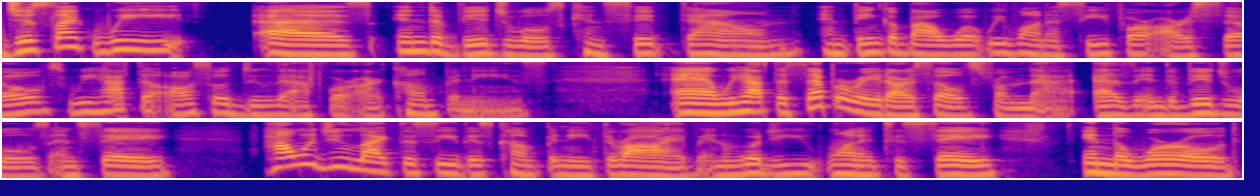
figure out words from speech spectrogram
just like we as individuals can sit down and think about what we want to see for ourselves, we have to also do that for our companies. And we have to separate ourselves from that as individuals and say, how would you like to see this company thrive? And what do you want it to say in the world?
